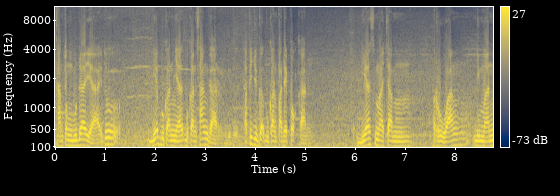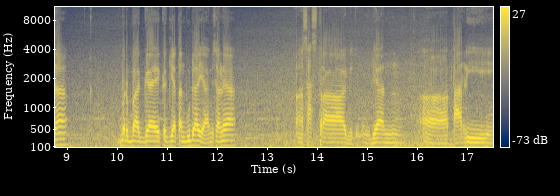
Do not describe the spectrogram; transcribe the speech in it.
kantong budaya itu dia bukannya bukan sanggar gitu, tapi juga bukan padepokan. Dia semacam ruang di mana berbagai kegiatan budaya, misalnya uh, sastra gitu, kemudian uh, tari,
